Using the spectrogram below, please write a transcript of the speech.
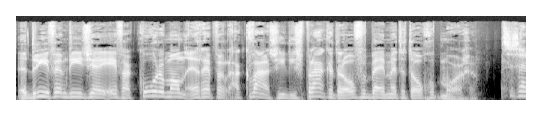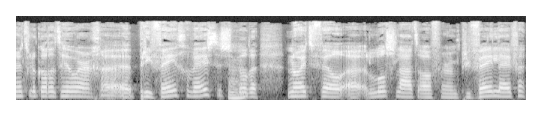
Uh, 3FM-dj Eva Koreman en rapper Aquasi die spraken erover bij Met het oog op morgen. Ze zijn natuurlijk altijd heel erg uh, privé geweest. Dus ze mm -hmm. wilden nooit veel uh, loslaten over hun privéleven.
